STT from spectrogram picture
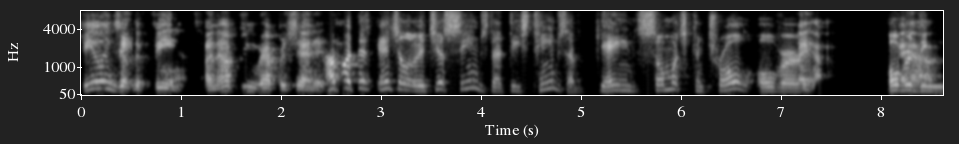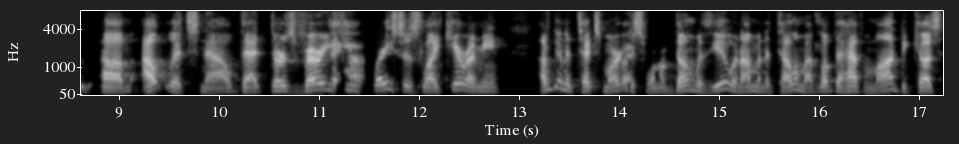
feelings of the fans are not being represented. How about this, Angelo? It just seems that these teams have gained so much control over over yeah. the um, outlets now that there's very few places like here. I mean, I'm going to text Marcus right. when I'm done with you, and I'm going to tell him I'd love to have him on because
